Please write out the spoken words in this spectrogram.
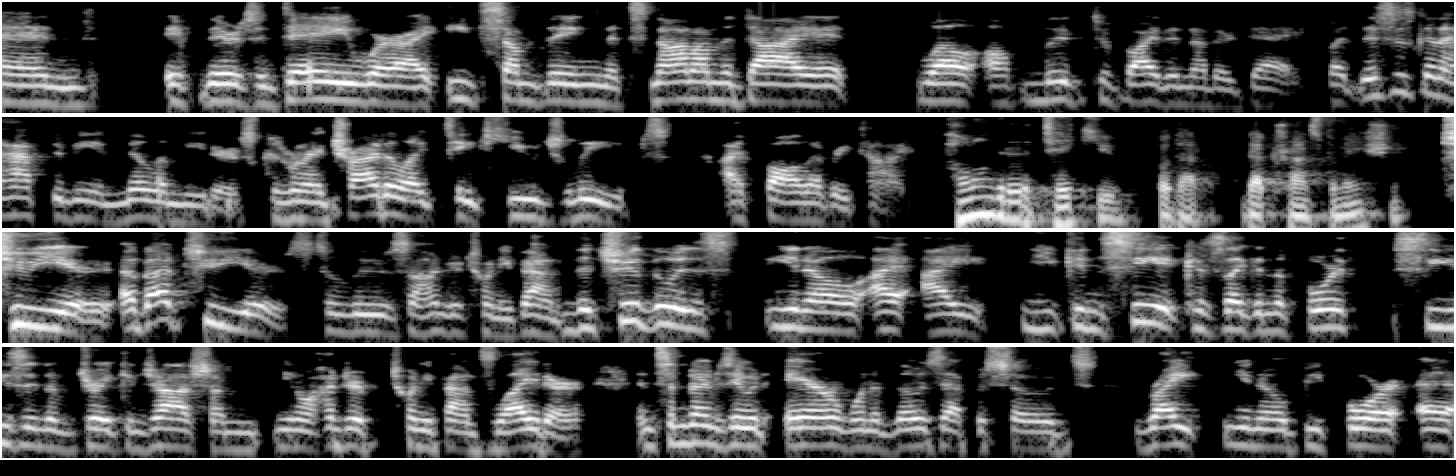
and if there's a day where I eat something that's not on the diet, well, I'll live to fight another day. But this is going to have to be in millimeters because when I try to like take huge leaps, I fall every time. How long did it take you for that that transformation? Two years, about two years to lose 120 pounds. The truth was, you know, I, I, you can see it because like in the fourth season of Drake and Josh, I'm, you know, 120 pounds lighter, and sometimes they would air one of those episodes right, you know, before a,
